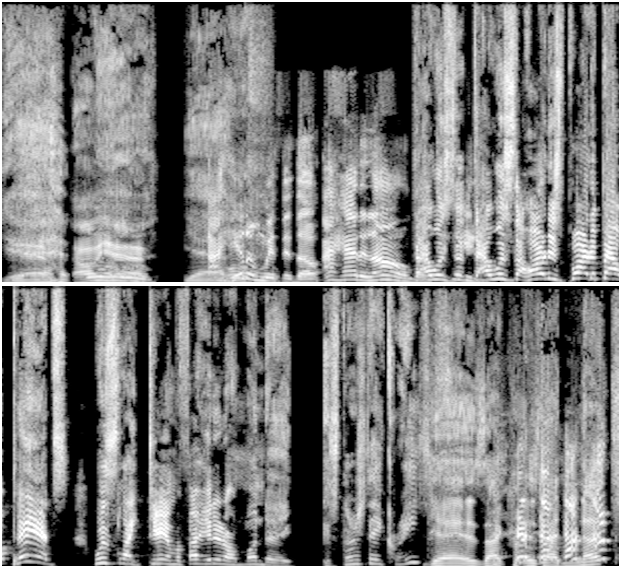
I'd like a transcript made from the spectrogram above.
Yeah. Yeah. Oh. Ooh. Yeah. I hit him with it though. I had it on. That but was the that was the hardest part about pants. Was like, damn, if I hit it on Monday, is Thursday crazy? Yeah, is that cra- is that nuts?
